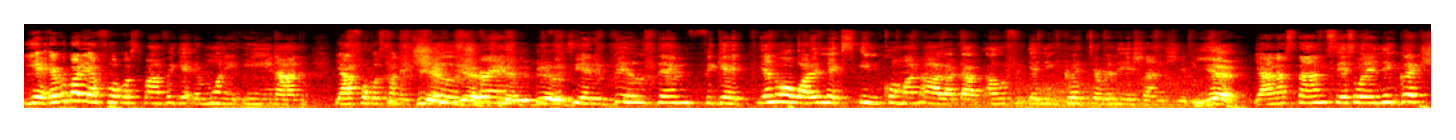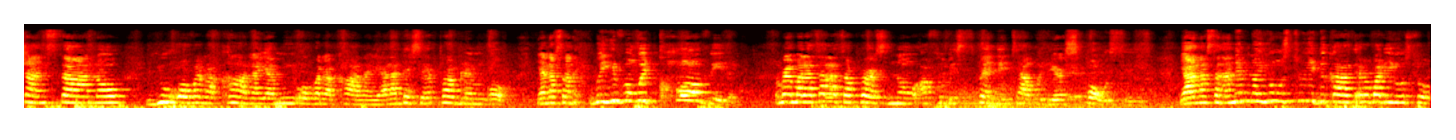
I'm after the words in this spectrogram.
Yeah, everybody are focused on to get the money in and y'all focused on the Yeah, yeah, children, pay the bills. pay the bills, them forget, you know what, the next income and all of that, and we forget neglect your relationship. Yeah. You understand? See, so when the neglection start now, you over the corner, you me over the corner, you and that's a problem go. You understand? We even with COVID, remember that a lot of person now have to be spending time with their spouses. You understand? And them not used to it because everybody used to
